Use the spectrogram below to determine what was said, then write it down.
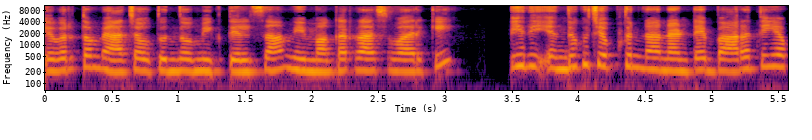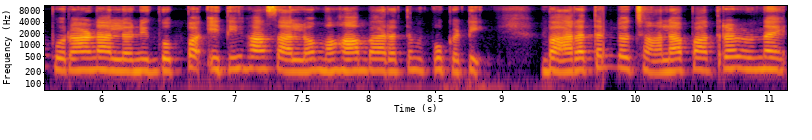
ఎవరితో మ్యాచ్ అవుతుందో మీకు తెలుసా? మీ మకర రాశి వారికి? ఇది ఎందుకు చెప్తున్నానంటే భారతీయ పురాణాల్లోని గొప్ప ఇతిహాసాల్లో మహాభారతం ఒకటి. భారతంలో చాలా పాత్రలు ఉన్నాయి.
